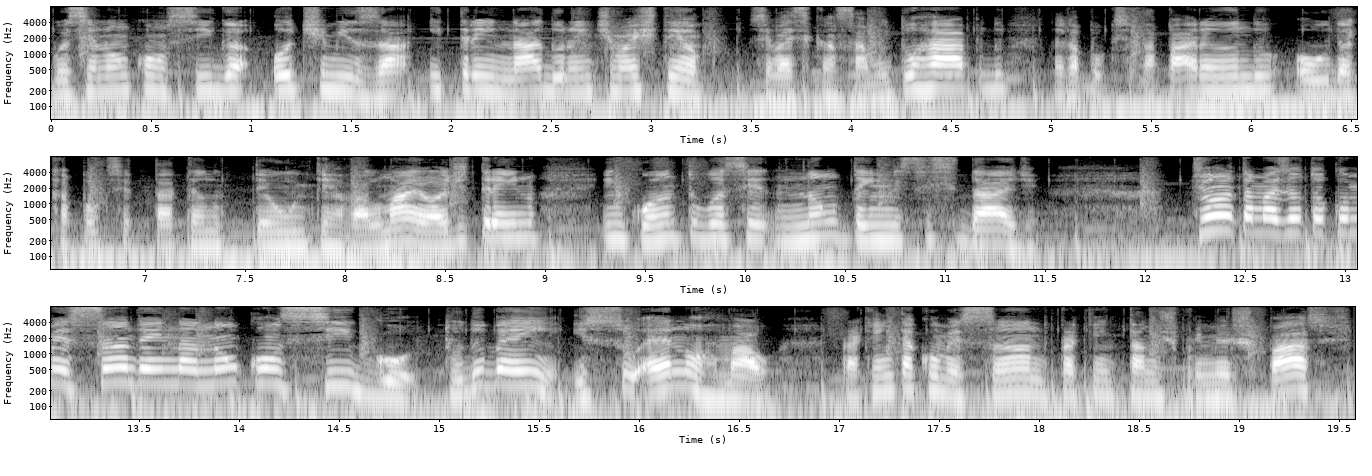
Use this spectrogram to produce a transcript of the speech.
você não consiga otimizar e treinar durante mais tempo. Você vai se cansar muito rápido, daqui a pouco você está parando, ou daqui a pouco você está tendo que ter um intervalo maior de treino, enquanto você não tem necessidade. Jonathan, mas eu estou começando e ainda não consigo. Tudo bem, isso é normal. Para quem está começando, para quem está nos primeiros passos,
